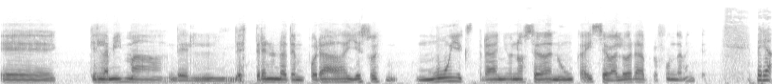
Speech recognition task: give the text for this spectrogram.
eh, que es la misma del de estreno en la temporada y eso es muy extraño, no se da nunca y se valora profundamente. Pero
